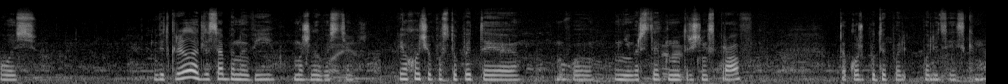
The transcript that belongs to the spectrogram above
Ось відкрила для себе нові можливості. Я хочу поступити в університет внутрішніх справ, також бути поліцейським.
